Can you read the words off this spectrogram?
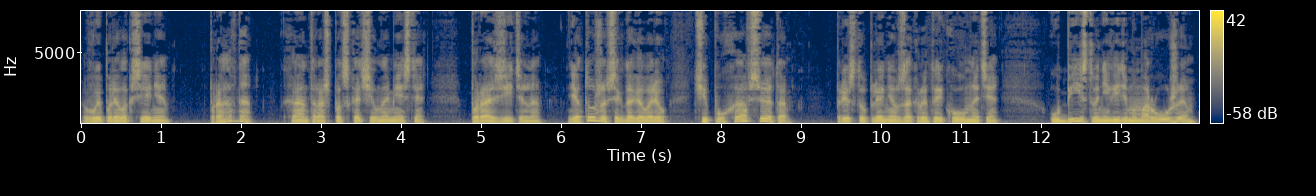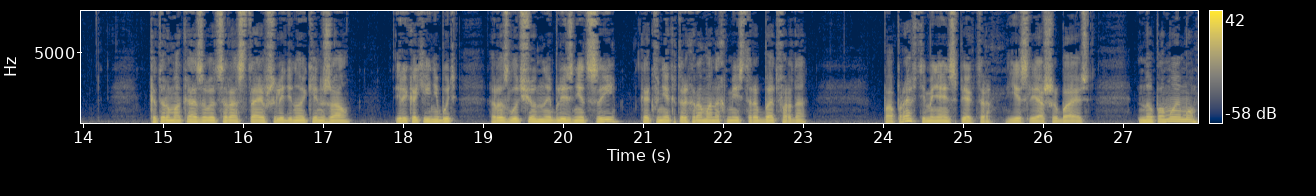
выпалила Ксения. Правда? Хантер аж подскочил на месте. Поразительно. Я тоже всегда говорю, чепуха все это. Преступление в закрытой комнате, убийство невидимым оружием, которым оказывается растаявший ледяной кинжал, или какие-нибудь разлученные близнецы, как в некоторых романах мистера Бетфорда. Поправьте меня, инспектор, если я ошибаюсь, но, по-моему,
